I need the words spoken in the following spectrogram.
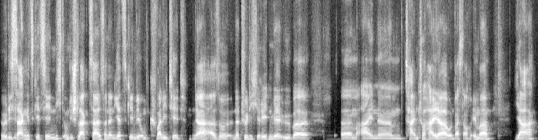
Da würde mhm. ich sagen, jetzt geht es hier nicht um die Schlagzahl, sondern jetzt gehen wir um Qualität. Ja, also natürlich reden wir über ähm, eine Time to Hire und was auch immer. Ja,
